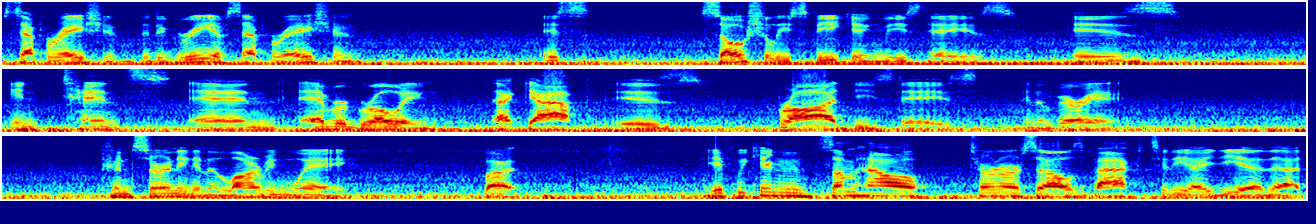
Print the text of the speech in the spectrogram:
separation. The degree of separation is, socially speaking, these days, is intense and ever growing. That gap is broad these days in a very concerning and alarming way. But if we can somehow turn ourselves back to the idea that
